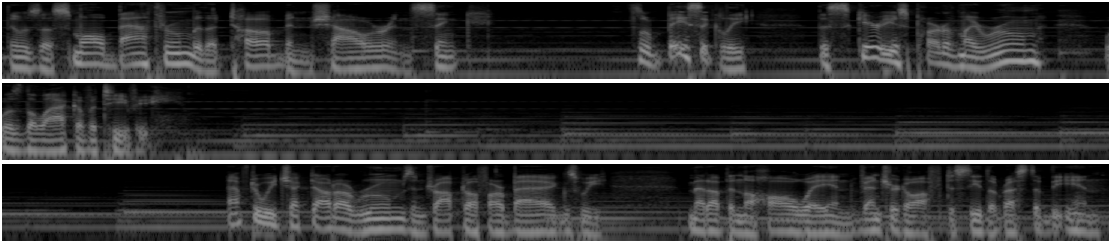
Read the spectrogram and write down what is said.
there was a small bathroom with a tub and shower and sink. So basically, the scariest part of my room was the lack of a TV. After we checked out our rooms and dropped off our bags, we met up in the hallway and ventured off to see the rest of the inn.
